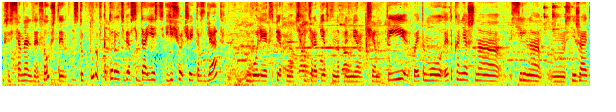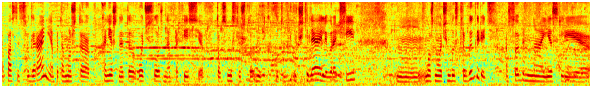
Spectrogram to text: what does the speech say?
профессиональное сообщество и структура, в которой у тебя всегда есть еще чей-то взгляд, более экспертного психотерапевта, например, чем ты. Поэтому это, конечно, сильно снижает опасность выгорания, потому что, конечно, это очень сложная профессия в том смысле, что ну, как вот учителя или врачи можно очень быстро выгореть, особенно если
